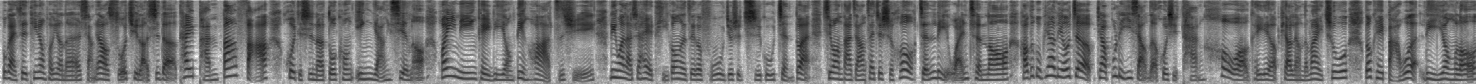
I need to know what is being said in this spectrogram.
不管是听众朋友呢想要索取老师的开盘八法，或者是呢多空阴阳线哦，欢迎您可以利用电话咨询。另外，老师还有提供的这个服务，就是持股诊断，希望大家在这时候整理完成哦。好的股票留着，比较不理想的，或许谈后哦可以有漂亮的卖。出都可以把握利用喽，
